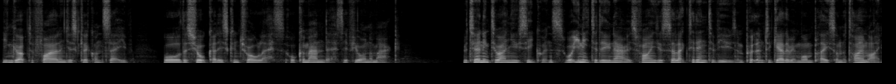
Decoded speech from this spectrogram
You can go up to File and just click on Save, or the shortcut is Control S or Command S if you're on a Mac. Returning to our new sequence, what you need to do now is find your selected interviews and put them together in one place on the timeline.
